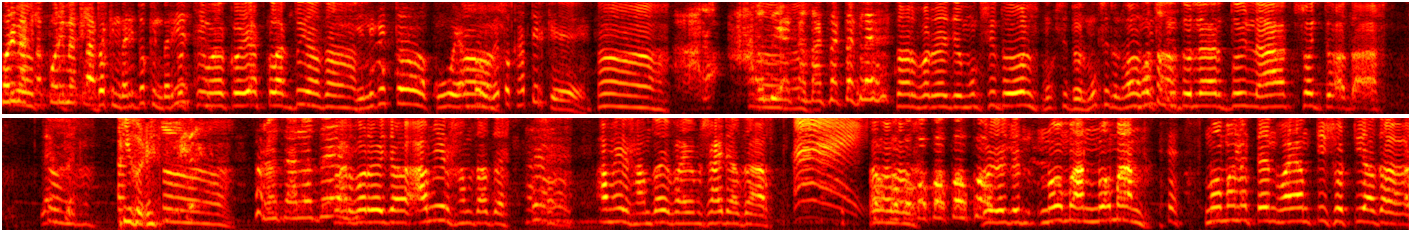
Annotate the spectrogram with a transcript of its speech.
করিম এক লাখ করিম এক লাখ। দক্ষিণ বাড়ি দক্ষিণ বাড়ি। কি কই এক লাখ দুই হাজার। এলিগে তো কো একবার হবে তো খাতির কে? আরও দুই একটা দাগ দাগ থাকলে। তারপরে এই যে মুকসিদুল। মুকসিদুল মুকসিদুল হ্যাঁ মুকসিদুলের দুই লাখ চোদ্দ হাজার। রোজা রোজা। তারপরে ওই যে আমির হামজা যে আমির হামজা ভাই আমি ষাট হাজার। কো কো কো কো ওই যে নোমান নোমান। নোমানের টেন ভাই আমি তেষট্টি হাজার।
